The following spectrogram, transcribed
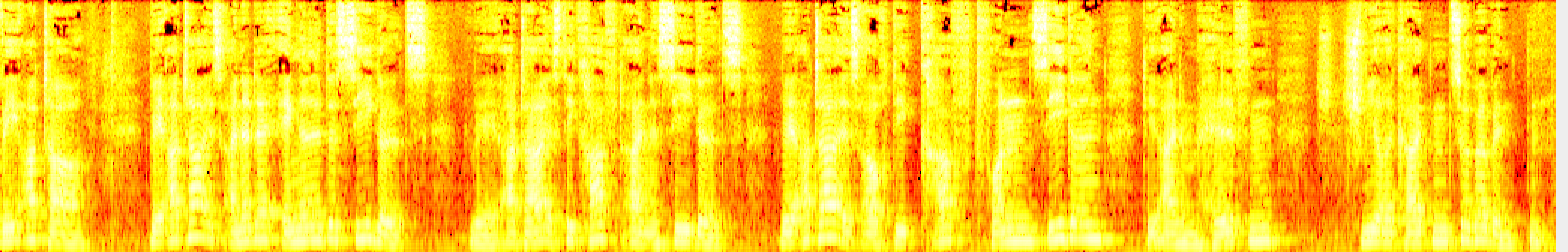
Veata. Veata ist einer der Engel des Siegels. Veata ist die Kraft eines Siegels. Veata ist auch die Kraft von Siegeln, die einem helfen, Schwierigkeiten zu überwinden.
